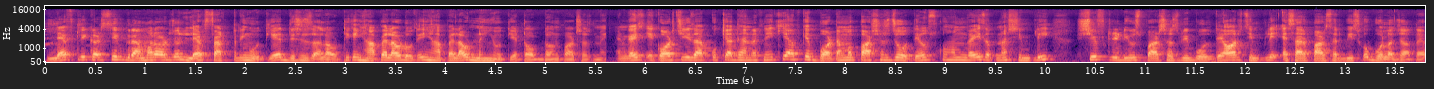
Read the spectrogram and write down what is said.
लेफ़्ट रिकर्सिव ग्रामर और जो लेफ़्ट फैक्टरिंग होती है दिस इज़ अलाउड ठीक है, यहाँ पे अलाउड होती है, यहाँ पे अलाउड नहीं होती है टॉप डाउन पार्सर्स में. एंड गाइज़ एक और चीज़ आपको क्या ध्यान रखनी है कि आपके बॉटम अप पार्सर्स जो होते हैं, उसको हम गाइज़ अपना सिंपली शिफ्ट रिड्यूस पार्सर्स भी बोलते हैं और सिंपली एस आर पार्सर भी इसको बोला जाता है.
